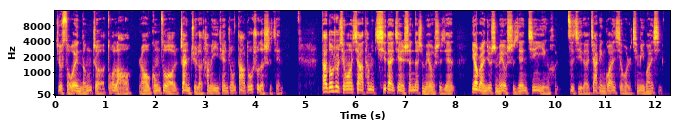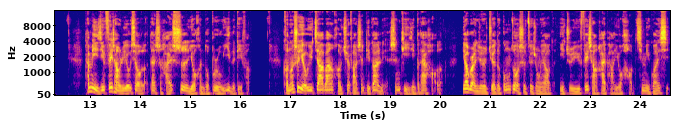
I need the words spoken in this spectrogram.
就所谓能者多劳，然后工作占据了他们一天中大多数的时间。大多数情况下，他们期待健身，但是没有时间；要不然就是没有时间经营和自己的家庭关系或者亲密关系。他们已经非常优秀了，但是还是有很多不如意的地方，可能是由于加班和缺乏身体锻炼，身体已经不太好了。要不然就是觉得工作是最重要的，以至于非常害怕有好的亲密关系，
